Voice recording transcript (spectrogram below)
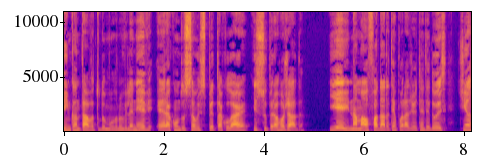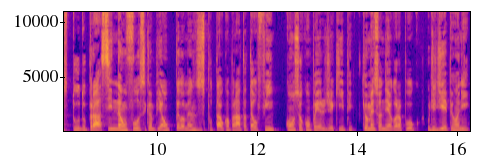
Que encantava todo mundo no Villeneuve era a condução espetacular e super arrojada. E ele, na malfadada temporada de 82, tinha tudo para, se não fosse campeão, pelo menos disputar o campeonato até o fim com seu companheiro de equipe, que eu mencionei agora há pouco, o Didier Pironi.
